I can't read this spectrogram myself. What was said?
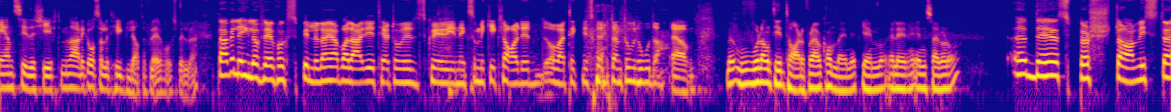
én side kjipt, men er det ikke også litt hyggelig at det er flere folk spiller det? Det er veldig hyggelig at flere folk spiller det. Jeg bare er irritert over Square Enix som ikke klarer å være teknisk kompetent overhodet. Ja. Men hvor- lang tid tar det for deg å komme deg inn i et game nå? Eller i en server nå? Eh, Det spørs, da. Hvis, det,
